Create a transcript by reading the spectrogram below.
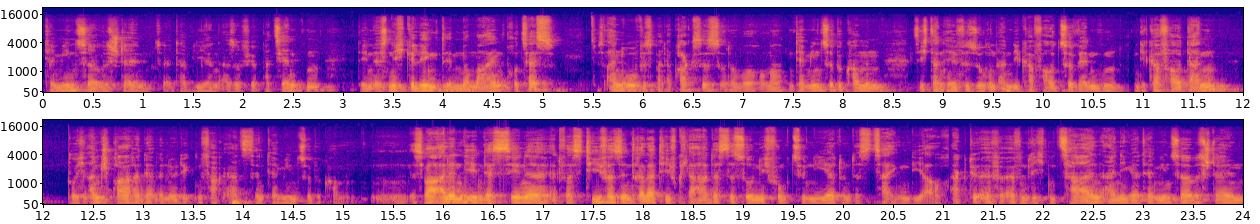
Terminservicestellen zu etablieren. Also für Patienten, denen es nicht gelingt, im normalen Prozess des Anrufes bei der Praxis oder wo auch immer einen Termin zu bekommen, sich dann hilfesuchend an die KV zu wenden und die KV dann durch Ansprache der benötigten Fachärzte einen Termin zu bekommen. Es war allen, die in der Szene etwas tiefer sind, relativ klar, dass das so nicht funktioniert und das zeigen die auch aktuell veröffentlichten Zahlen einiger Terminservicestellen.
